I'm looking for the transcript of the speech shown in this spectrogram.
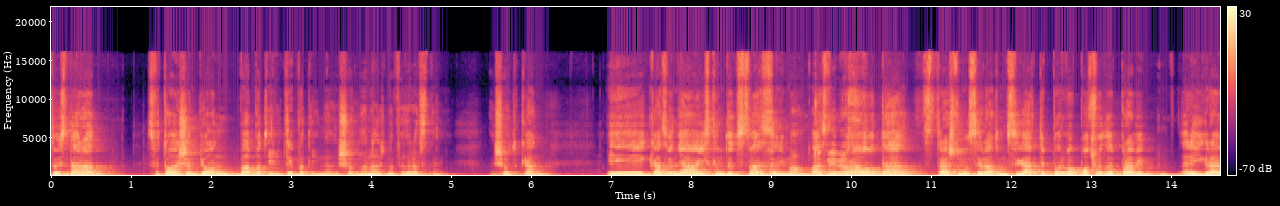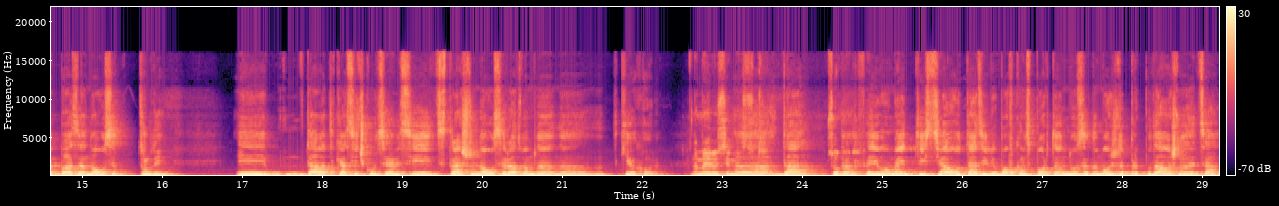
Той стана световен шампион два пъти или три пъти на, на, на, на федерацията на Шотокан. И казва, няма, искам да с това се занимавам. Аз е направо, да, страшно му се радвам. Сега те първа почва да прави, нали, играе база, много се труди. И дава така всичко от себе си. И страшно много се радвам на, на, на такива хора. Намерил си място. А, да, Супер. да. В един момент изцяло тази любов към спорта, но за да можеш да преподаваш на деца,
